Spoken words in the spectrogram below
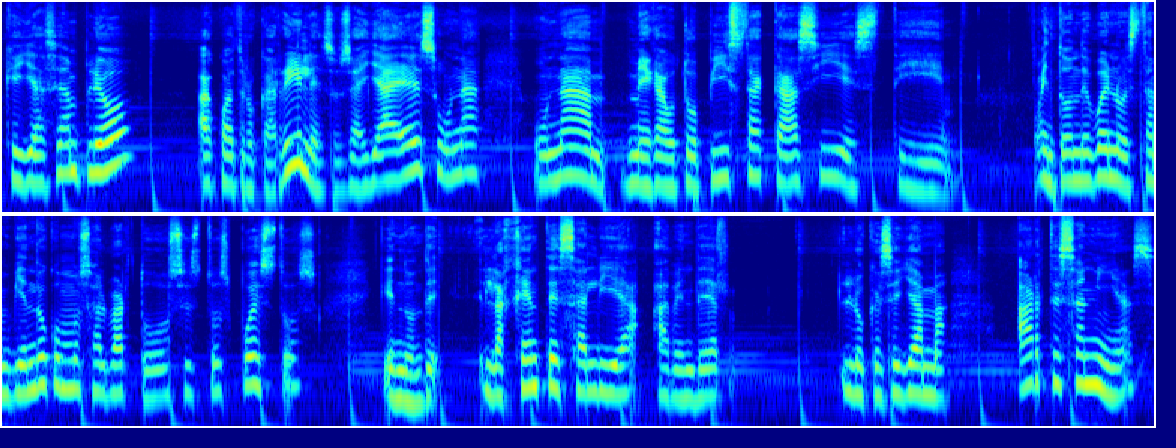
que ya se amplió a cuatro carriles, o sea, ya es una, una mega autopista casi, este, en donde, bueno, están viendo cómo salvar todos estos puestos, en donde la gente salía a vender lo que se llama artesanías,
